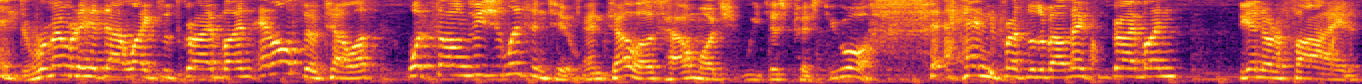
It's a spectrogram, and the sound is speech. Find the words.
And remember to hit that like, subscribe button, and also tell us what songs we should listen to. And tell us how much we just pissed you off. and press the little bell next subscribe button to get notified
